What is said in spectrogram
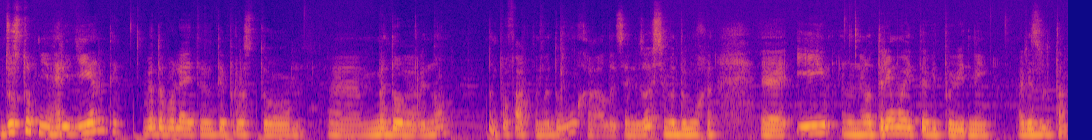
Доступні інгредієнти. Ви додаєте туди просто медове вино. Ну, по факту медовуха, але це не зовсім медовуха. Е, і отримуєте відповідний результат.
